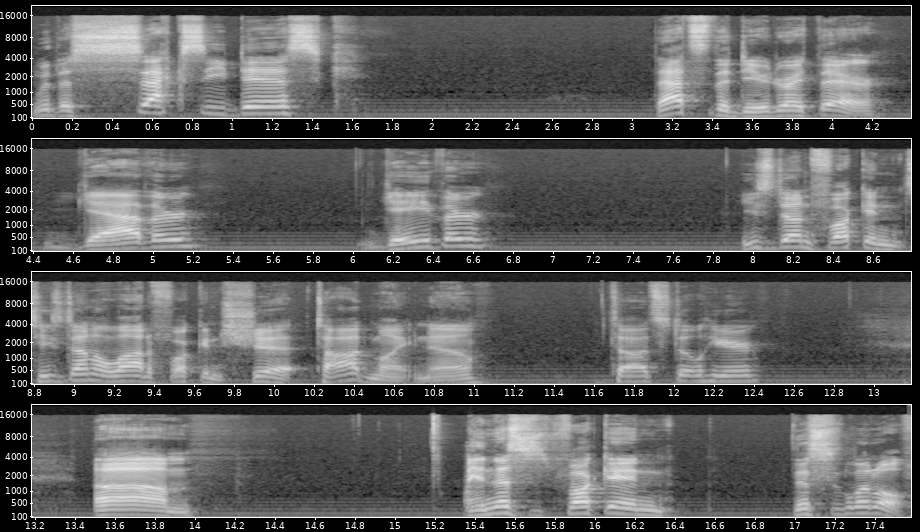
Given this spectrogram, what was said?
with a sexy disc. That's the dude right there. Gather. Gather. He's done fucking he's done a lot of fucking shit. Todd might know. Todd's still here. Um And this is fucking, this little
